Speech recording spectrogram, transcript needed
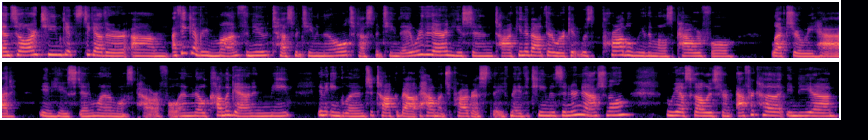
And so our team gets together, um, I think every month, the New Testament team and the Old Testament team, they were there in Houston talking about their work. It was probably the most powerful lecture we had in Houston, one of the most powerful. And they'll come again and meet in England to talk about how much progress they've made. The team is international. We have scholars from Africa, India,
